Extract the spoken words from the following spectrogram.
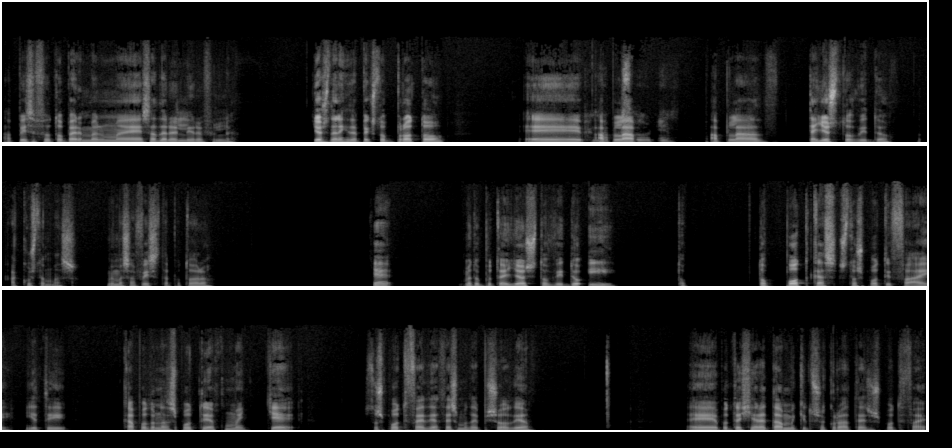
Απίστευτο το περιμένουμε σαν τερελή, ρε φίλε. Και όσοι δεν έχετε παίξει το πρώτο, ε, απλά, απλά τελειώστε το βίντεο. Ακούστε μας. Μην μας αφήσετε από τώρα. Και με το που τελειώσει το βίντεο ή το, το podcast στο Spotify, γιατί κάπου εδώ να σας πω ότι έχουμε και στο Spotify διαθέσιμα τα επεισόδια. Ε, οπότε χαιρετάμε και τους ακροατές στο Spotify.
